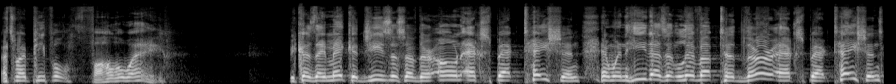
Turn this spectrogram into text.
That's why people fall away. Because they make a Jesus of their own expectation, and when he doesn't live up to their expectations,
